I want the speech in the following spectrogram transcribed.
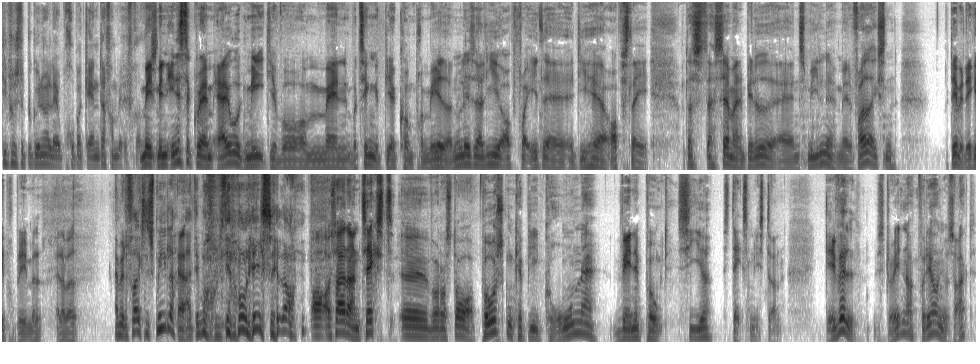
lige pludselig begynder at lave propaganda fra Mette Frederiksen. Men, men Instagram er jo et medie, hvor, man, hvor tingene bliver komprimeret. Og nu læser jeg lige op fra et af de her opslag. Og der, der ser man et billede af en smilende Mette Frederiksen. Det er vel ikke et problem, eller hvad? At Mette Frederiksen smiler? Ja. Nej, det må, hun, det må hun helt selv om. Og, og så er der en tekst, øh, hvor der står, påsken kan blive corona-vendepunkt, siger statsministeren. Det er vel straight nok, for det har hun jo sagt.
